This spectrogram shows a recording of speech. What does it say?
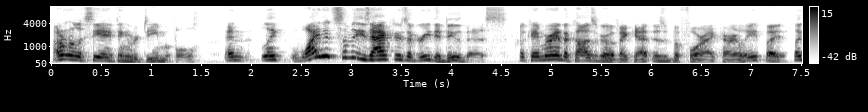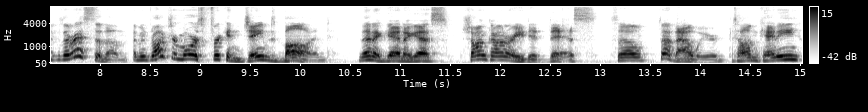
I don't really see anything redeemable. And, like, why did some of these actors agree to do this? Okay, Miranda Cosgrove, I get, this is before iCarly, but, like, the rest of them. I mean, Roger Moore's freaking James Bond. Then again, I guess Sean Connery did this, so it's not that weird. Tom Kenny,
